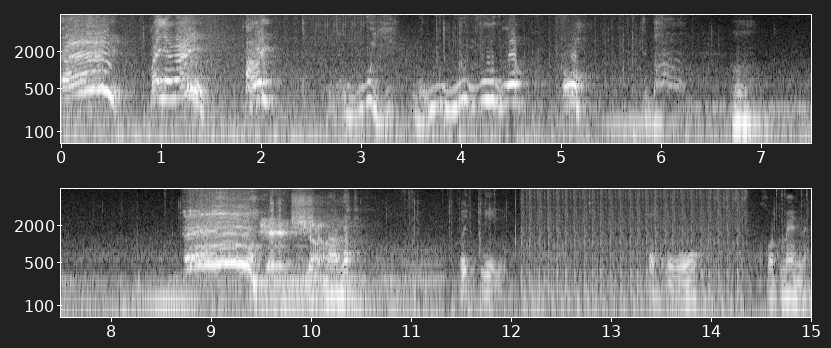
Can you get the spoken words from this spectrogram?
เอ้ยไปยังไงตายโอ้ยโอ้โหลูกหมดโอ้เอ้ย มาครับเฮ้ยนี่โอ้โหโคตรแม่นอะ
